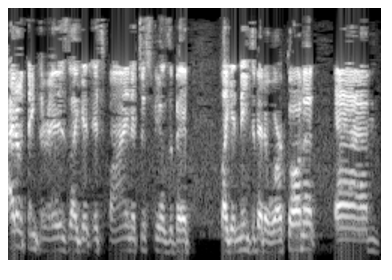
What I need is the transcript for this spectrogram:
I don't think there is. Like, it, it's fine. It just feels a bit like it needs a bit of work on it. Um,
